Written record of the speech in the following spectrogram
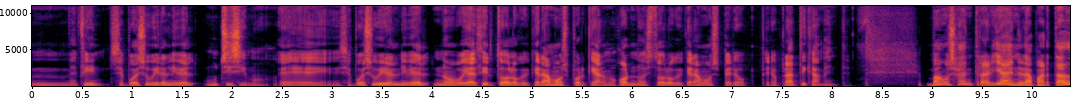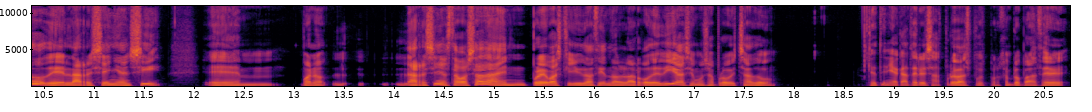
en fin, se puede subir el nivel muchísimo. Eh, se puede subir el nivel, no voy a decir todo lo que queramos, porque a lo mejor no es todo lo que queramos, pero, pero prácticamente. Vamos a entrar ya en el apartado de la reseña en sí. Em, bueno, la reseña está basada en pruebas que yo he ido haciendo a lo largo de días. Hemos aprovechado que tenía que hacer esas pruebas, pues por ejemplo para hacer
